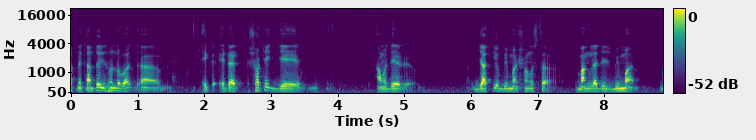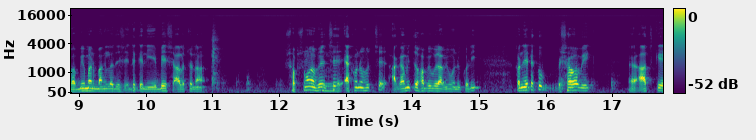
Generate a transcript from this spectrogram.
আপনাকে আন্তরিক ধন্যবাদ। এটা সঠিক যে আমাদের জাতীয় বিমান সংস্থা বাংলাদেশ বিমান বা বিমান বাংলাদেশ এটাকে নিয়ে বেশ আলোচনা সবসময় হয়েছে এখনও হচ্ছে আগামীতে হবে বলে আমি মনে করি। কারণ এটা খুব স্বাভাবিক। আজকে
